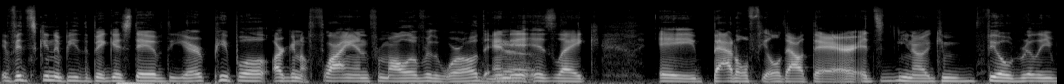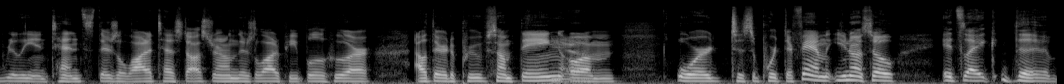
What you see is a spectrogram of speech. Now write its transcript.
If it's gonna be the biggest day of the year, people are gonna fly in from all over the world, and it is like a battlefield out there. It's you know it can feel really really intense. There's a lot of testosterone. There's a lot of people who are out there to prove something, Yeah. um, or to support their family. You know, so it's like the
